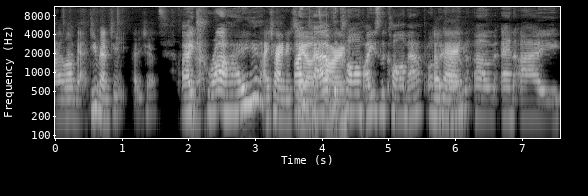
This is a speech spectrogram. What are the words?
I love that. Do you meditate by chance? I No. try. I try to. too. I have the Calm. I use the Calm app on Okay. my phone, um, and I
